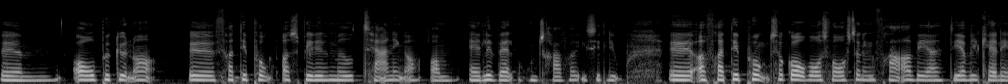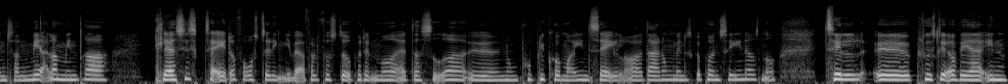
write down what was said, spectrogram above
Øhm, og begynder øh, fra det punkt at spille med terninger om alle valg, hun træffer i sit liv. Øh, og fra det punkt, så går vores forestilling fra at være det, jeg vil kalde en sådan mere eller mindre klassisk teaterforestilling, i hvert fald forstået på den måde, at der sidder øh, nogle publikummer i en sal, og der er nogle mennesker på en scene og sådan noget, til øh, pludselig at være en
